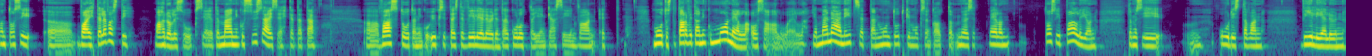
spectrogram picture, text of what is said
on tosi ö, vaihtelevasti mahdollisuuksia, joten mä en niin kuin sysäisi ehkä tätä vastuuta niin kuin yksittäisten viljelijöiden tai kuluttajien käsiin, vaan että muutosta tarvitaan niin kuin monella osa-alueella. Ja mä näen itse tämän mun tutkimuksen kautta myös, että meillä on tosi paljon tämmöisiä mm, uudistavan viljelyn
